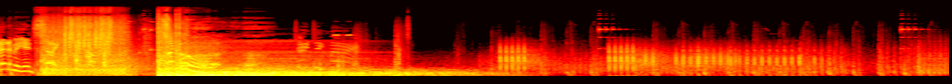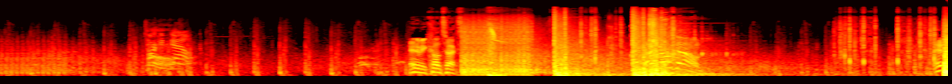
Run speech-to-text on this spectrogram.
Enemy in sight! Changing mag! Target down. Enemy contact. Tango down! Enemy!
